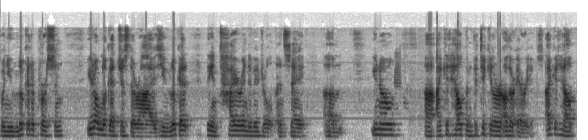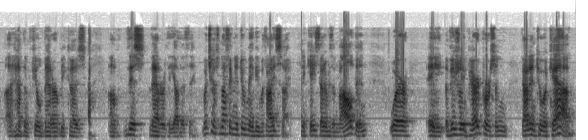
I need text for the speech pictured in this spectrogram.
When you look at a person, you don't look at just their eyes, you look at the entire individual and say, um, you know, uh, I could help in particular other areas. I could help uh, have them feel better because of this, that, or the other thing, which has nothing to do maybe with eyesight. A case that I was involved in, where a, a visually impaired person got into a cab,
